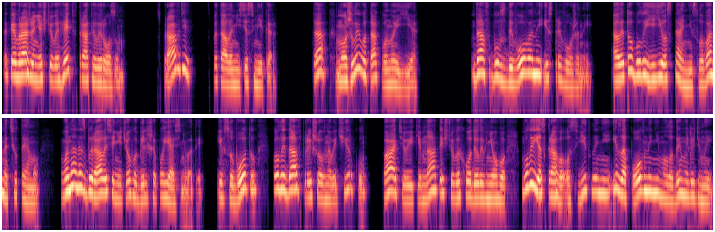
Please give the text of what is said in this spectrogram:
Таке враження, що ви геть втратили розум. Справді? спитала місіс Мікер. Так, можливо, так воно і є. Дав був здивований і стривожений, але то були її останні слова на цю тему. Вона не збиралася нічого більше пояснювати, і в суботу, коли Дав прийшов на вечірку, патіо і кімнати, що виходили в нього, були яскраво освітлені і заповнені молодими людьми,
